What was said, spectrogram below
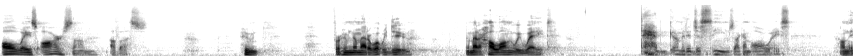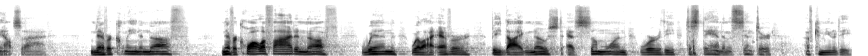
always are some of us, who, for whom no matter what we do, no matter how long we wait, Dad gummit, it just seems like I'm always on the outside. Never clean enough, never qualified enough. When will I ever be diagnosed as someone worthy to stand in the center of community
